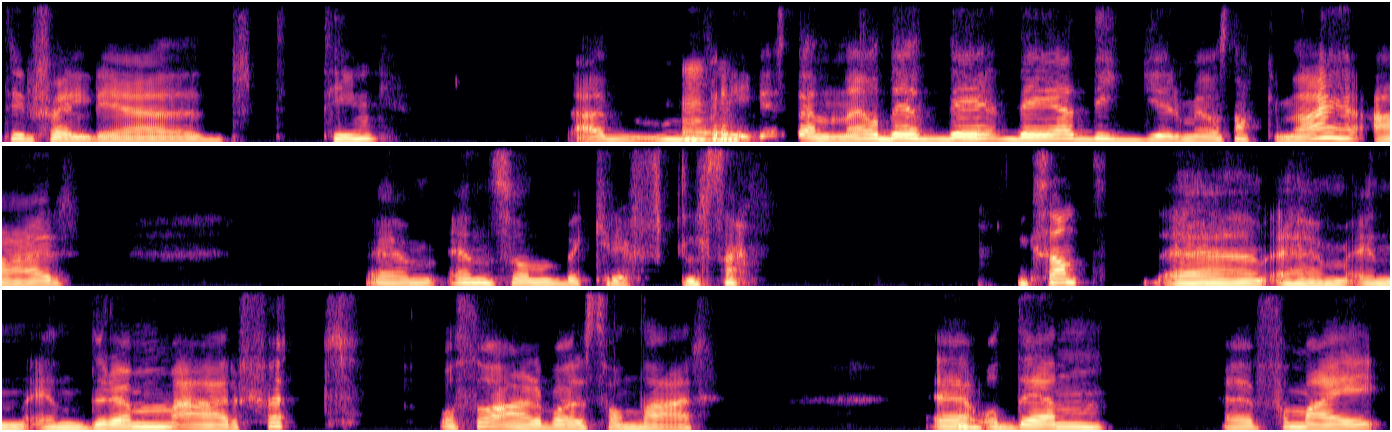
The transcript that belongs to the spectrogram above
tilfeldige ting. Det er mm. veldig spennende. Og det, det, det, jeg digger med å snakke med deg, er um, en sånn bekreftelse. Ikke sant? Um, en, en, drøm er født, og så er det bare sånn det er. Uh, mm. Og den, uh, for meg,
